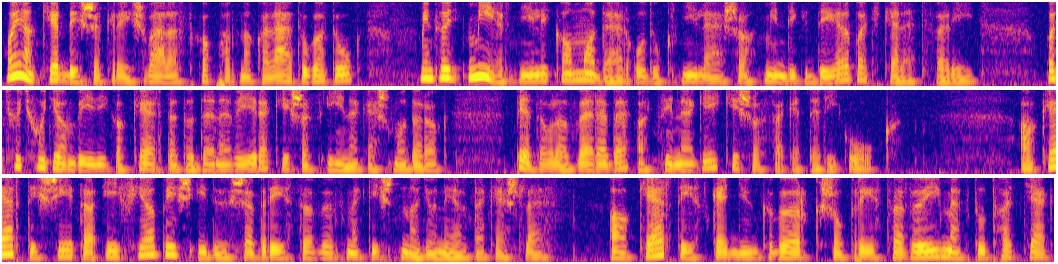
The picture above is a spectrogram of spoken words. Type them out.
Olyan kérdésekre is választ kaphatnak a látogatók, mint hogy miért nyílik a madár oduk nyílása mindig dél vagy kelet felé, vagy hogy hogyan védik a kertet a denevérek és az énekes madarak, például a verebek, a cinegék és a fekete rigók. A kerti séta ifjabb és idősebb résztvevőknek is nagyon érdekes lesz. A Kertészkedjünk workshop résztvevői megtudhatják,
